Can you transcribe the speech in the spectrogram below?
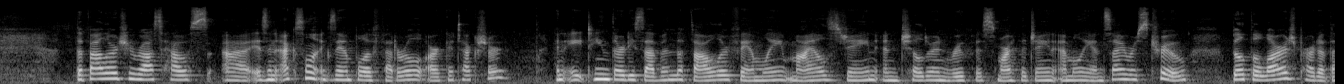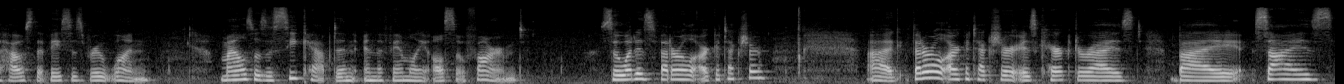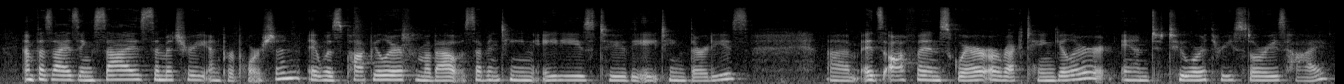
The Fowler True Ross House uh, is an excellent example of federal architecture. In 1837, the Fowler family, Miles Jane and children Rufus, Martha Jane, Emily, and Cyrus True, built the large part of the house that faces Route 1. Miles was a sea captain and the family also farmed. So what is federal architecture? Uh, federal architecture is characterized by size, emphasizing size, symmetry, and proportion. It was popular from about 1780s to the 1830s. Um, it's often square or rectangular and two or three stories high.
